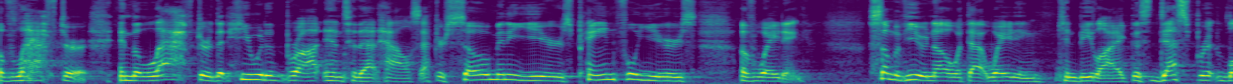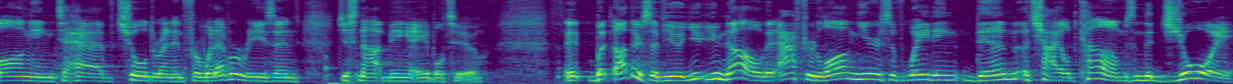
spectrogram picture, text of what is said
of laughter and the laughter that he would have brought into that house after so many years, painful years of waiting. Some of you know what that waiting can be like this desperate longing to have children, and for whatever reason, just not being able to. Uh, but others of you, you, you know that after long years of waiting, then a child comes, and the joy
